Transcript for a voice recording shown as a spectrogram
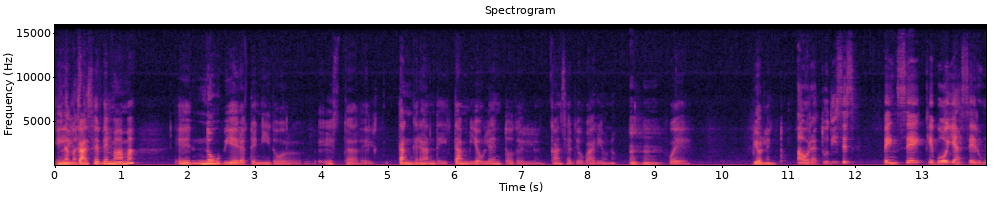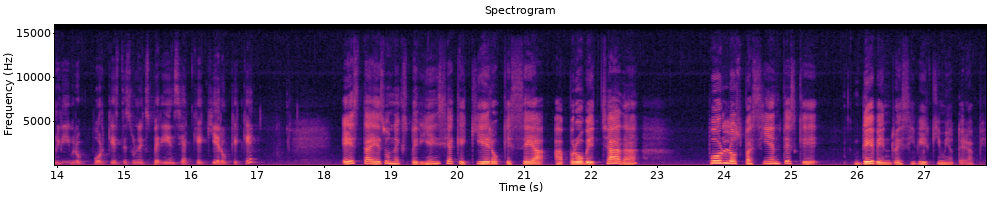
el cáncer de mama, eh, no hubiera tenido esta del tan grande y tan violento del cáncer de ovario, ¿no? Fue violento. Ahora, tú dices, pensé que voy a hacer un libro porque esta es una experiencia que quiero que qué. Esta es una experiencia que quiero que sea aprovechada por los pacientes que deben recibir quimioterapia.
